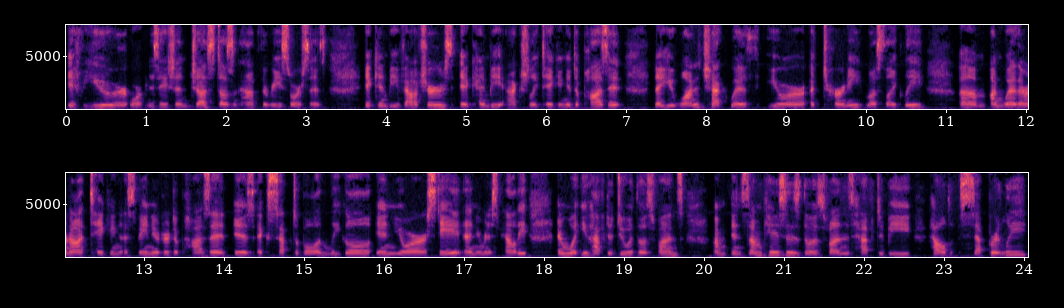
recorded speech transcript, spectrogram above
if your organization just doesn't have the resources. It can be vouchers, it can be actually taking a deposit. Now, you want to check with your attorney, most likely, um, on whether or not taking a spay neuter deposit is acceptable and legal in your state and your municipality, and what you have to do with those funds. Um, in some cases, those funds have to be held separately,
